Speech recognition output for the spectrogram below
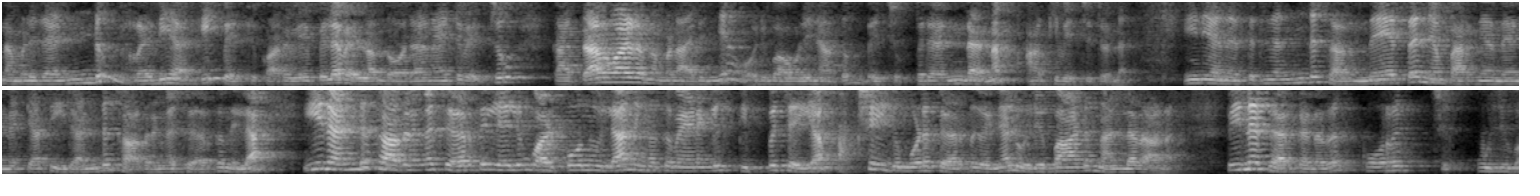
നമ്മൾ രണ്ടും റെഡിയാക്കി വെച്ചു. കറിവേപ്പില വെള്ളം തോരാനായിട്ട് വെച്ചു. കറ്റാർവാഴ നമ്മൾ അരിഞ്ഞ് ഒരു ബൗളിനകത്തും വെച്ചു. രണ്ടെണ്ണം ആക്കി വെച്ചിട്ടുണ്ട്. ഇനി ഞാൻ അതിനകത്ത് രണ്ട് സാധനം. നേരത്തെ ഞാൻ പറഞ്ഞ എണ്ണയ്ക്കകത്ത് ഈ രണ്ട് സാധനങ്ങൾ ചേർക്കുന്നില്ല. ഈ രണ്ട് സാധനങ്ങൾ ചേർത്തില്ലെങ്കിലും കുഴപ്പമൊന്നുമില്ല. നിങ്ങൾക്ക് വേണമെങ്കിൽ സ്കിപ്പ് ചെയ്യാം. പക്ഷേ ഇതും കൂടെ ചേർത്ത് കഴിഞ്ഞാൽ ഒരുപാട് നല്ലതാണ്. പിന്നെ ചേർക്കേണ്ടത് കുറച്ച് ഉലുവ.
